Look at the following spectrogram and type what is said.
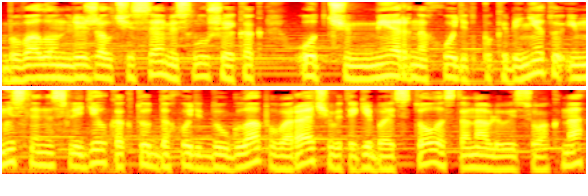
Бывало, он лежал часами, слушая, как отчим мерно ходит по кабинету и мысленно следил, как тот доходит до угла, поворачивает, огибает стол, останавливается у окна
